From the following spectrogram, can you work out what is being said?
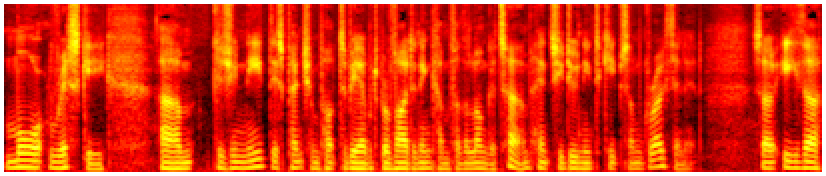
more risky because um, you need this pension pot to be able to provide an income for the longer term. Hence, you do need to keep some growth in it. So either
